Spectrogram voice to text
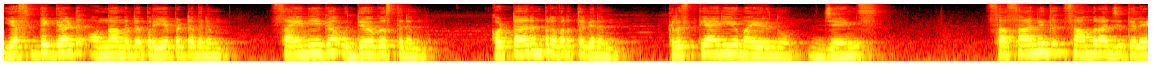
യസ്ഡിഗഡ് ഒന്നാമന്റെ പ്രിയപ്പെട്ടവനും സൈനിക ഉദ്യോഗസ്ഥനും കൊട്ടാരം പ്രവർത്തകനും ക്രിസ്ത്യാനിയുമായിരുന്നു ജെയിംസ്. സസാനിദ് സാമ്രാജ്യത്തിലെ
